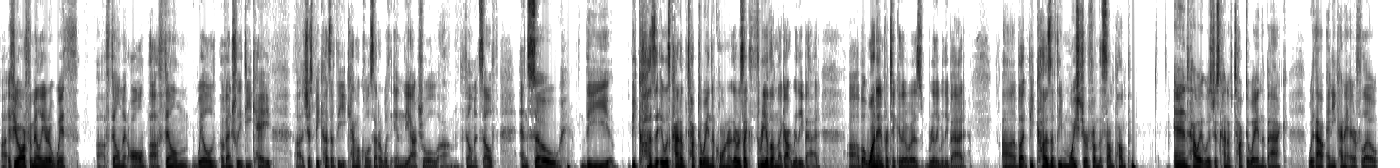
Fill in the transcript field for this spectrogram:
Uh, if you are familiar with uh, film at all, uh, film will eventually decay uh, just because of the chemicals that are within the actual um, film itself. And so the because it was kind of tucked away in the corner, there was like three of them that got really bad. Uh, but one in particular was really, really bad. Uh, but because of the moisture from the sump pump and how it was just kind of tucked away in the back without any kind of airflow,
